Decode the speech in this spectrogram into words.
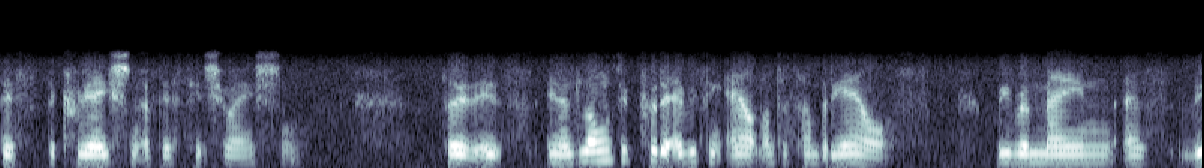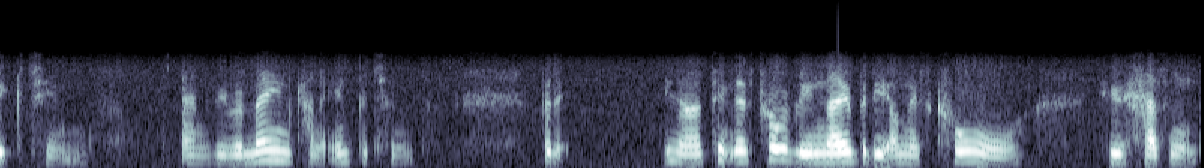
this, the creation of this situation. So it's, you know, as long as we put everything out onto somebody else, we remain as victims and we remain kind of impotent. But, you know, I think there's probably nobody on this call who hasn't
